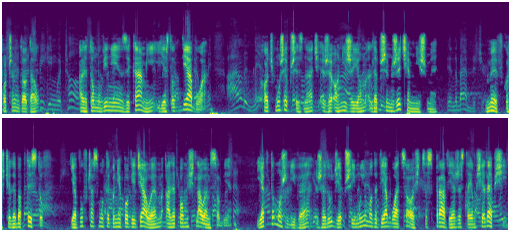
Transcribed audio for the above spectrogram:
Po czym dodał, ale to mówienie językami jest od diabła. Choć muszę przyznać, że oni żyją lepszym życiem niż my. My w kościele baptystów. Ja wówczas mu tego nie powiedziałem, ale pomyślałem sobie, jak to możliwe, że ludzie przyjmują od diabła coś, co sprawia, że stają się lepsi?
